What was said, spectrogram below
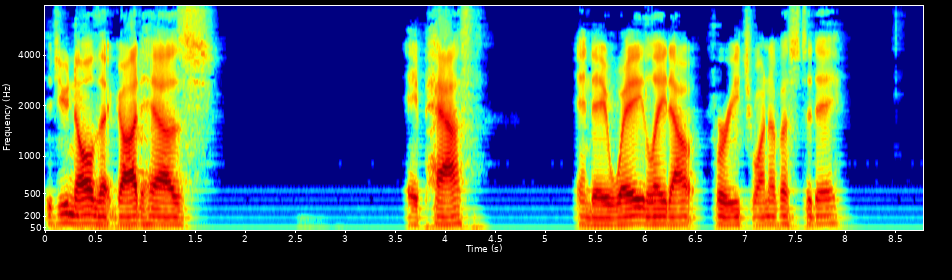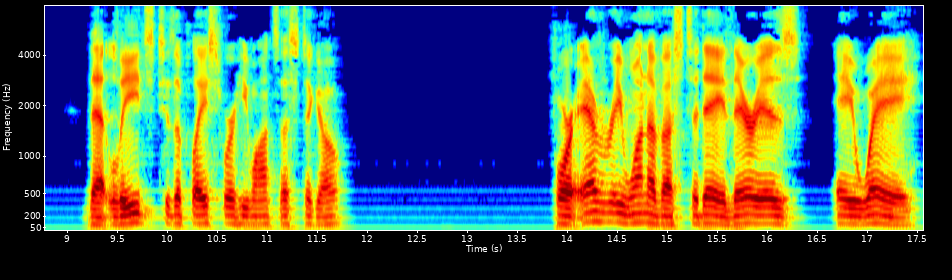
Did you know that God has a path and a way laid out for each one of us today that leads to the place where He wants us to go? For every one of us today, there is a way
